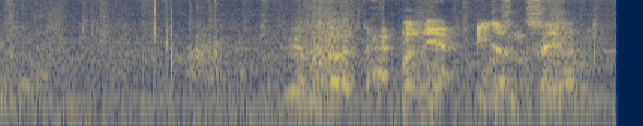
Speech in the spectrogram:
If you haven't got it happening yet. He doesn't see it.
